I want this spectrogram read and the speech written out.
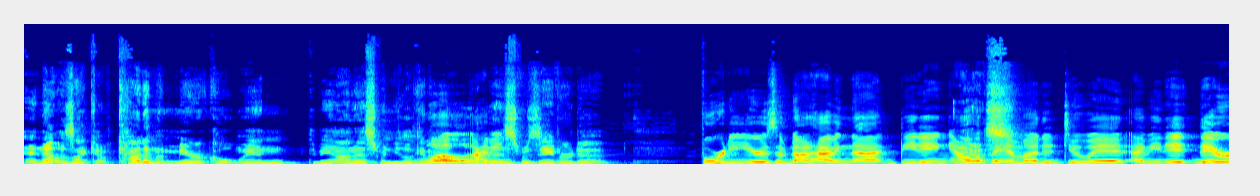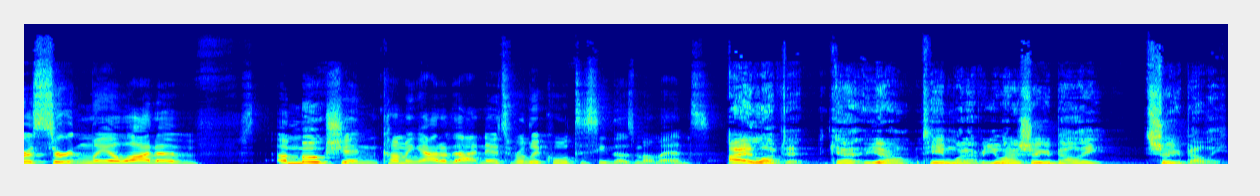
and that was like a kind of a miracle win, to be honest, when you look at Well, how Ole Miss mean- was able to 40 years of not having that, beating Yes. Alabama to do it. I mean, it there was certainly a lot of emotion coming out of that, and it's really cool to see those moments. I loved it. Get you know, team, whatever. You want to show your belly, show your belly.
